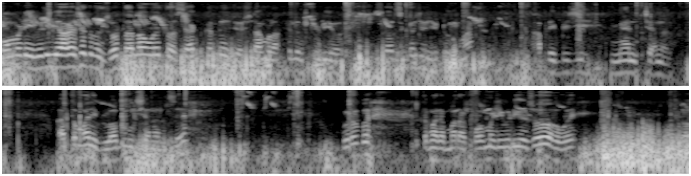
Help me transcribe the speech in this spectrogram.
કોમેડી વીડિયો આવે છે, તમે જોતા ન હોય તો ચેક કરી લેજો શામળા ફિલ્મ સ્ટુડિયો સર્ચ કરજો યુટ્યુબમાં આપણી બીજી મેન ચેનલ આ તમારી બ્લોગિંગ ચેનલ છે. બરાબર? તમારે મારા કોમેડી વીડિયો જોવા હોય તો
